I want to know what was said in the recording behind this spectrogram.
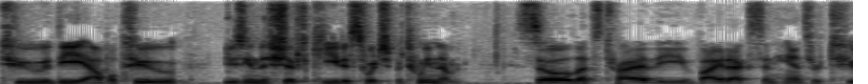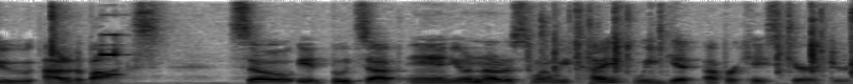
to the Apple II using the shift key to switch between them. So let's try the Videx Enhancer 2 out of the box. So it boots up and you'll notice when we type we get uppercase characters.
